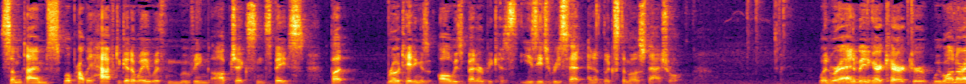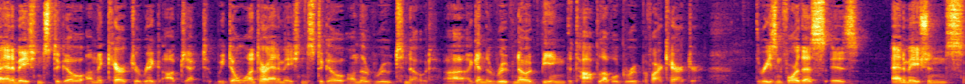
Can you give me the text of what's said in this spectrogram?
Sometimes we'll probably have to get away with moving objects in space, but rotating is always better because it's easy to reset and it looks the most natural. When we're animating our character, we want our animations to go on the character rig object. We don't want our animations to go on the root node. Uh, again, the root node being the top level group of our character. The reason for this is animations,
